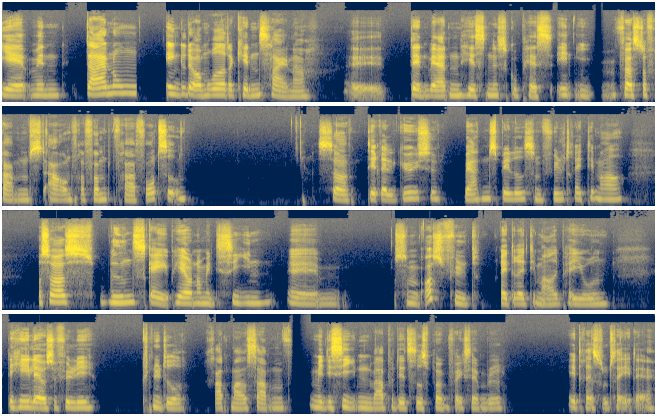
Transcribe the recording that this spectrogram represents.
Ja, men der er nogle enkelte områder, der kendetegner øh, den verden, hestene skulle passe ind i. Først og fremmest arven fra, fra fortiden. Så det religiøse verdensbillede, som fyldte rigtig meget. Og så også videnskab herunder medicin, øh, som også fyldte rigtig, rigtig meget i perioden. Det hele er jo selvfølgelig knyttet ret meget sammen. Medicinen var på det tidspunkt for eksempel et resultat af,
